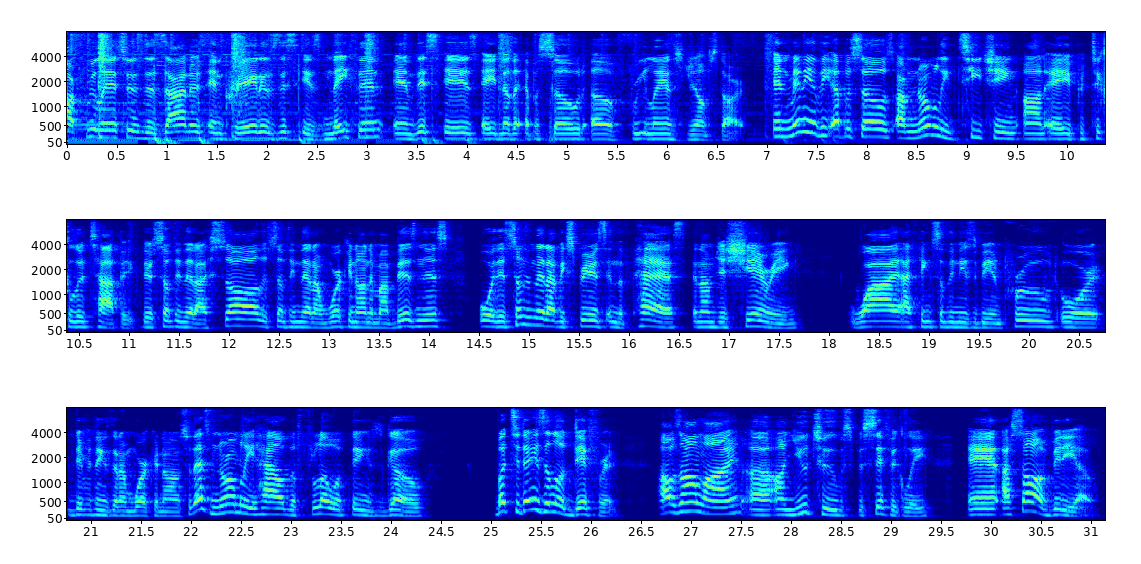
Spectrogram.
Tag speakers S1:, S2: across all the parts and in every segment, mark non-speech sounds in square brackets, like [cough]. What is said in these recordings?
S1: my freelancers, designers, and creatives? This is Nathan, and this is another episode of Freelance Jumpstart. In many of the episodes, I'm normally teaching on a particular topic. There's something that I saw, there's something that I'm working on in my business, or there's something that I've experienced in the past, and I'm just sharing why I think something needs to be improved or different things that I'm working on. So that's normally how the flow of things go. But today is a little different. I was online uh, on YouTube specifically, and I saw a video.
